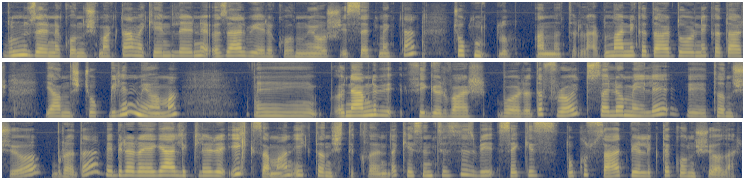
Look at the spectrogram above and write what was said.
bunun üzerine konuşmaktan ve kendilerini özel bir yere konuyor hissetmekten çok mutlu anlatırlar. Bunlar ne kadar doğru ne kadar yanlış çok bilinmiyor ama e, önemli bir figür var bu arada. Freud Salome ile e, tanışıyor burada ve bir araya geldikleri ilk zaman ilk tanıştıklarında kesintisiz bir 8-9 saat birlikte konuşuyorlar.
